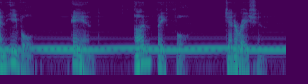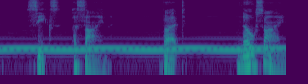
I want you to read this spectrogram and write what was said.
An evil and unfaithful generation seeks a sign, but no sign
